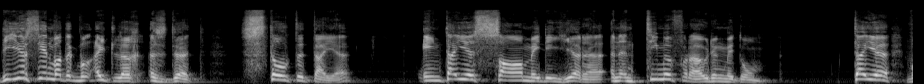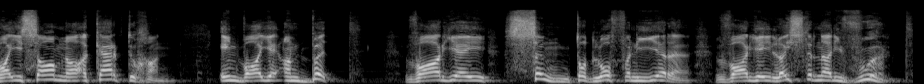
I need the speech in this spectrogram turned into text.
Die eerste een wat ek wil uitlig is dit: stilte tye en tye saam met die Here in intieme verhouding met hom. Tye waar jy saam na 'n kerk toe gaan en waar jy aanbid waar jy sing tot lof van die Here, waar jy luister na die woord,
